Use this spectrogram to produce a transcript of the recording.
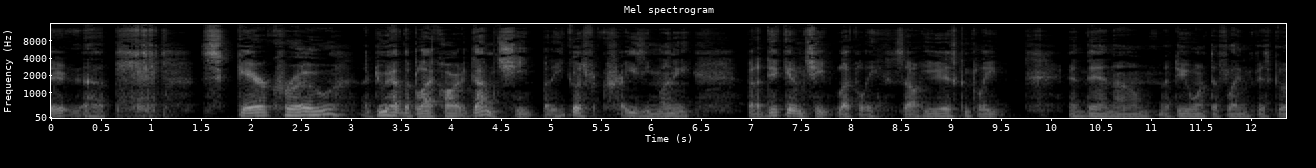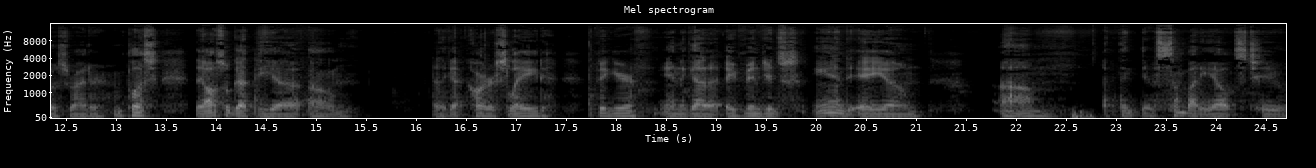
uh, scarecrow. I do have the Blackheart. I got him cheap, but he goes for crazy money. But I did get him cheap, luckily. So he is complete. And then um, I do want the Flame Fist Ghost Rider. And plus, they also got the uh, um, they got Carter Slade figure, and they got a, a Vengeance and a um, um, I think there's somebody else too.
